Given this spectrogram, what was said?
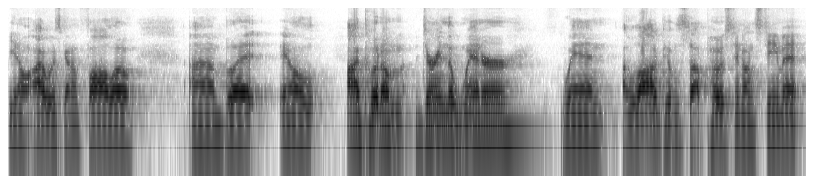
you know, I was going to follow. Um, but, you know, I put them during the winter when a lot of people stopped posting on Steemit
